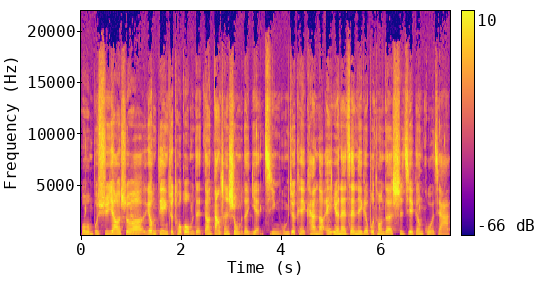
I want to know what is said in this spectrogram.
我们不需要说用电影就透过我们的当当成是我们的眼睛，我们就可以看到，哎，原来在那个不同的世界跟国家，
